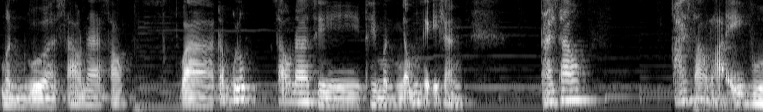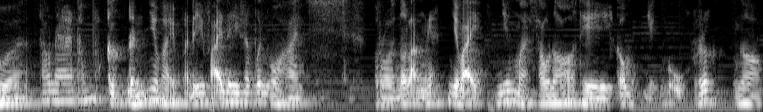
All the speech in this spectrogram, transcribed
mình vừa sauna xong và trong lúc sauna thì thì mình ngẫm nghĩ rằng, tại sao tại sao lại vừa sauna nóng cực đỉnh như vậy mà đi phải đi ra bên ngoài? Rồi nó lạnh ngắt như vậy. Nhưng mà sau đó thì có một giấc ngủ rất ngon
